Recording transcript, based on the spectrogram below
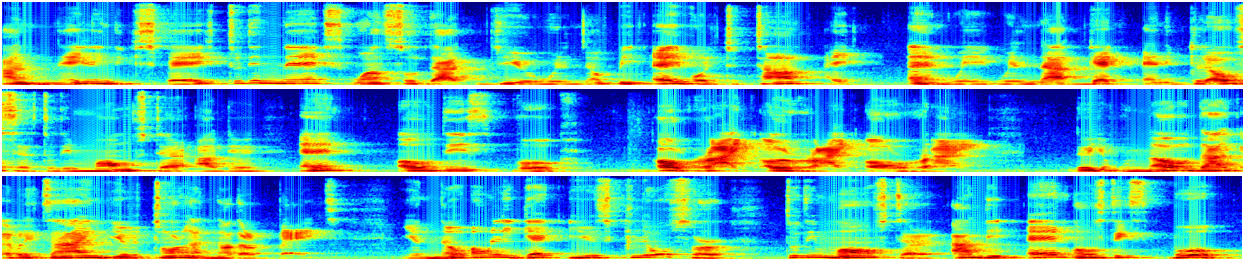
and nailing the page to the next one so that you will not be able to turn it and we will not get any closer to the monster at the end of this book. Alright, alright, alright. Do you know that every time you turn another page, you not only get used closer to the monster at the end of this book,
